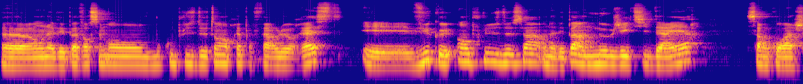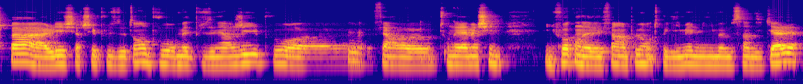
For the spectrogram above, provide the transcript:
on n'avait pas forcément beaucoup plus de temps après pour faire le reste. Et vu qu'en plus de ça, on n'avait pas un objectif derrière, ça n'encourage pas à aller chercher plus de temps pour mettre plus d'énergie, pour Mm. faire euh, tourner la machine. Une fois qu'on avait fait un peu entre guillemets le minimum syndical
